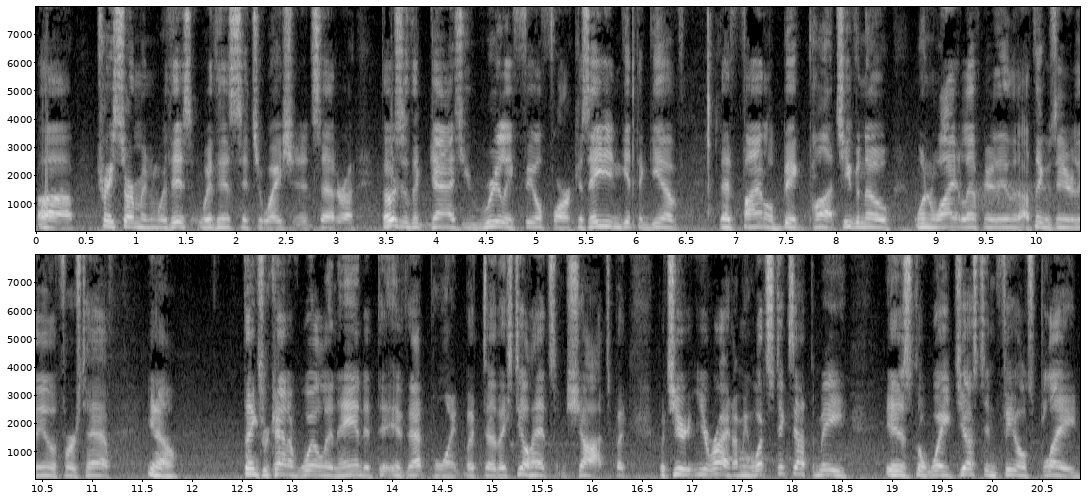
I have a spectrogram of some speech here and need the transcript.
Uh, Trey Sermon with his with his situation, et cetera. Those are the guys you really feel for because they didn't get to give that final big punch. Even though when Wyatt left near the end, I think it was near the end of the first half. You know, things were kind of well in hand at, at that point, but uh, they still had some shots. But but you're you're right. I mean, what sticks out to me is the way Justin Fields played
